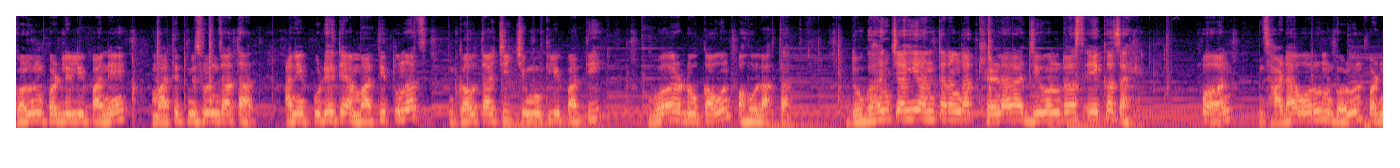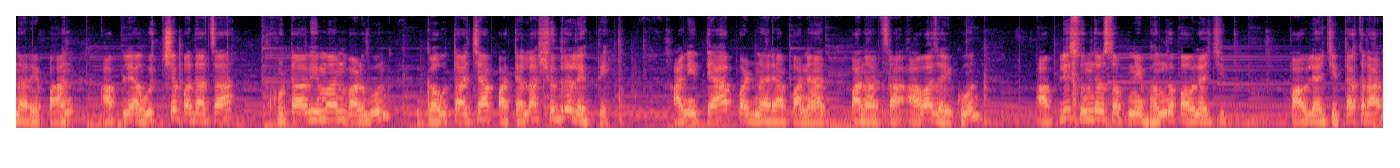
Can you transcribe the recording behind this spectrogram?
गळून पडलेली पाने मातीत मिसळून जातात आणि पुढे त्या मातीतूनच गवताची चिमुकली पाती वर डोकावून पाहू लागतात. दोघांच्याही अंतरंगात खेळणारा जीवनरस एकच आहे. पण झाडावरून गळून पडणारे पान आपल्या उच्च पदाचा खोटा अभिमान बाळगून गवताच्या पात्याला शूद्र लेखते. आणि त्या पडणाऱ्या पाण्यात पानाचा आवाज ऐकून आपली सुंदर स्वप्ने भंग पावल्याची पावल्याची तक्रार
